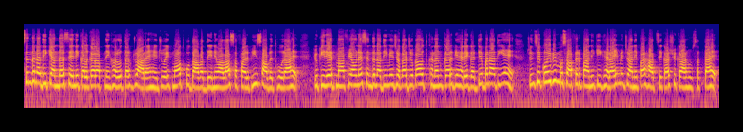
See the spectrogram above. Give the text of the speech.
सिंध नदी के अंदर से निकलकर अपने घरों तक जा रहे हैं, जो एक मौत को दावत देने वाला सफ़र भी साबित हो रहा है। क्योंकि रेत माफियाओं ने सिंध नदी में जगह जगह उत्खनन कर गहरे गड्ढे बना दिए हैं, जिनसे कोई भी मुसाफिर पानी की गहराई में जाने पर हादसे का शिकार हो सकता है।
